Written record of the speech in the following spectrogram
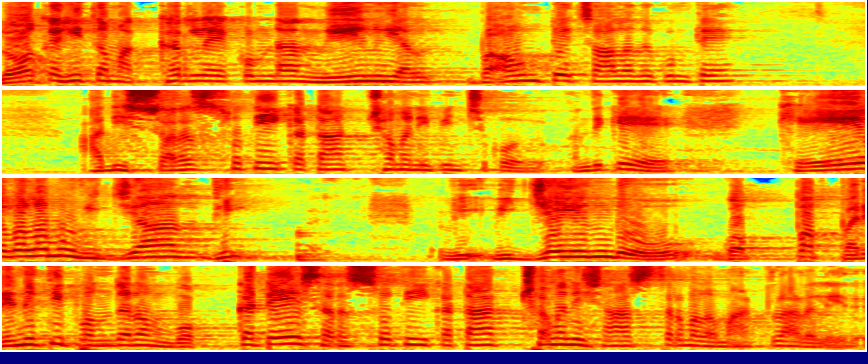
లోకహితం అక్కర్లేకుండా నేను ఎల్- బాగుంటే చాలనుకుంటే? అది సరస్వతీ కటాక్షం అనిపించుకోదు అందుకే కేవలము విద్యార్థి వి- విద్యయందు గొప్ప పరిణితి పొందడం ఒక్కటే సరస్వతీ కటాక్షమని శాస్త్రములు మాట్లాడలేదు.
